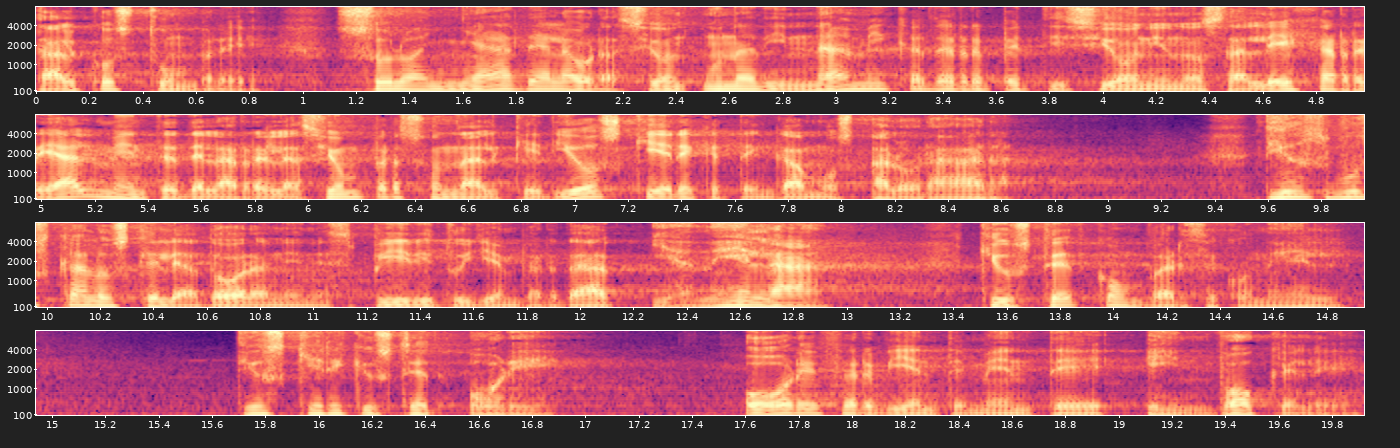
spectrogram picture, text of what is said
Tal costumbre solo añade a la oración una dinámica de repetición y nos aleja realmente de la relación personal que Dios quiere que tengamos al orar. Dios busca a los que le adoran en espíritu y en verdad y anhela que usted converse con Él. Dios quiere que usted ore. Ore fervientemente e invóquele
